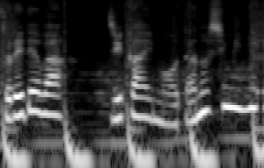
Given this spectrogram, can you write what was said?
それでは次回もお楽しみに。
